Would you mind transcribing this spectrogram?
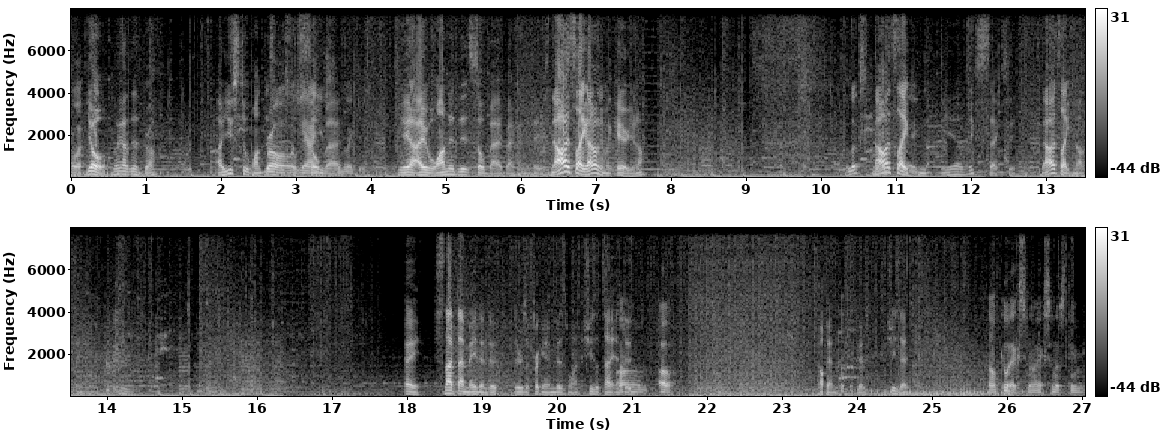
What? Yo, look at this, bro. I used to want this Bro, pistol yeah, I so used bad. to like. Yeah, I wanted it so bad back in the days. Now it's like I don't even care, you know. It looks Now it's like, but, n- yeah, it looks sexy. Now it's like nothing. hey, snipe that maiden, dude. There's a freaking invis one. She's a titan, dude. um, oh, Okay, good. She's dead. No, kill Exyno. Exyno's team.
